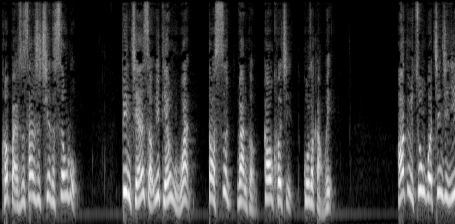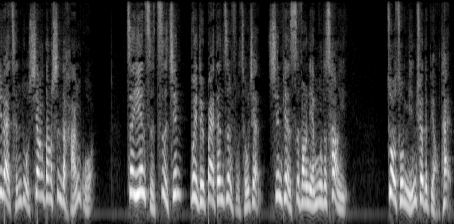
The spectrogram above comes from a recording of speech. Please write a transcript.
和百分之三十七的收入，并减少一点五万到四万个高科技工作岗位。而对中国经济依赖程度相当深的韩国，则因此至今未对拜登政府筹建芯片四方联盟的倡议做出明确的表态。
